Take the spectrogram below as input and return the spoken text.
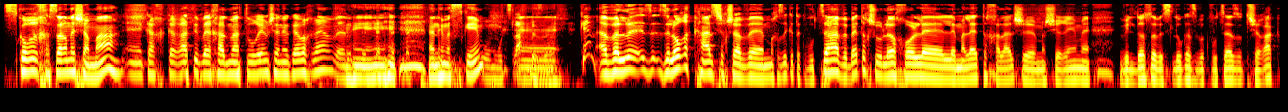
סקורר חסר נשמה, אה, כך קראתי באחד מהטורים שאני עוקב אחריהם, ואני מסכים. הוא מוצלח אה, בזה. כן, אבל אה, זה, זה לא רק אז שעכשיו מחזיק את הקבוצה, ובטח שהוא לא יכול למלא את החלל שמשאירים וילדוסה וסלוקאס בקבוצה הזאת, שרק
